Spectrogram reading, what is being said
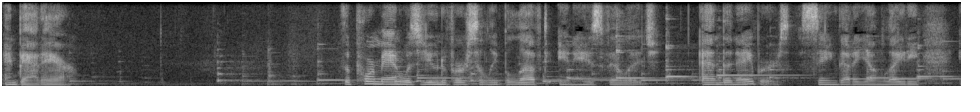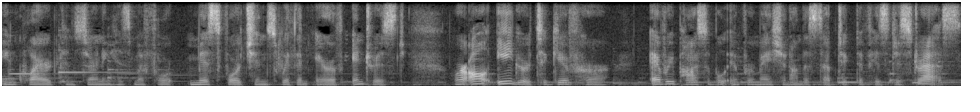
and bad air. The poor man was universally beloved in his village, and the neighbors, seeing that a young lady inquired concerning his misfortunes with an air of interest, were all eager to give her every possible information on the subject of his distress.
